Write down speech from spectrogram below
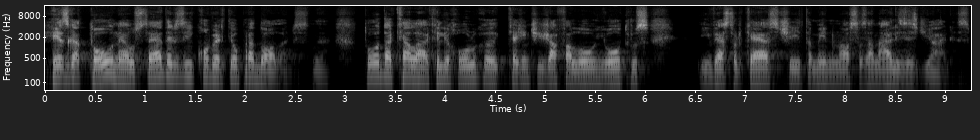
resgatou né, os Tethers e converteu para dólares. Né. Todo aquela, aquele rolo que a gente já falou em outros InvestorCast e também nas nossas análises diárias.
